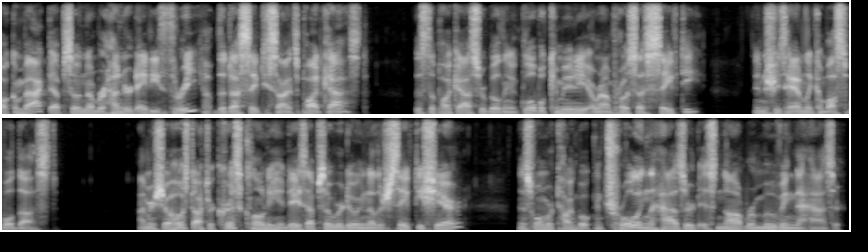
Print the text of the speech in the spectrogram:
Welcome back to episode number 183 of the Dust Safety Science Podcast. This is the podcast for building a global community around process safety, industries handling combustible dust. I'm your show host, Dr. Chris Cloney. In today's episode, we're doing another safety share. This one, we're talking about controlling the hazard is not removing the hazard.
